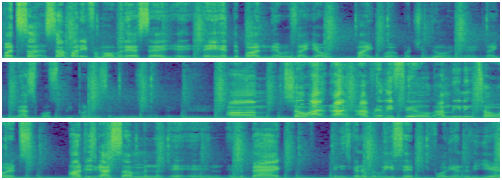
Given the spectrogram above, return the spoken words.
but so, somebody from over there said uh, they hit the button. They was like, "Yo, Mike, what what you doing? They- Like, you're not supposed to be putting this information out there." Um, so I, I I really feel I'm leaning towards Andre's got something in, in in the bag, and he's gonna release it before the end of the year.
